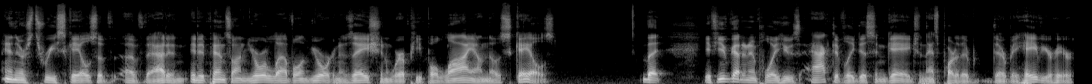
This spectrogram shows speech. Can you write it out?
And there's three scales of, of that, and it depends on your level of your organization where people lie on those scales. But if you've got an employee who's actively disengaged, and that's part of their, their behavior here,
